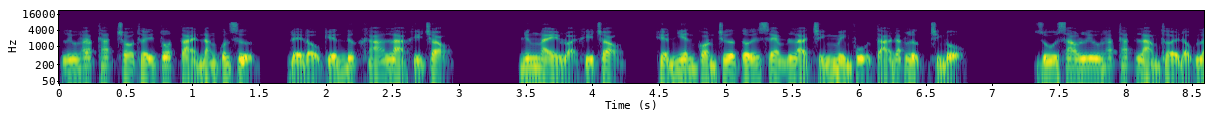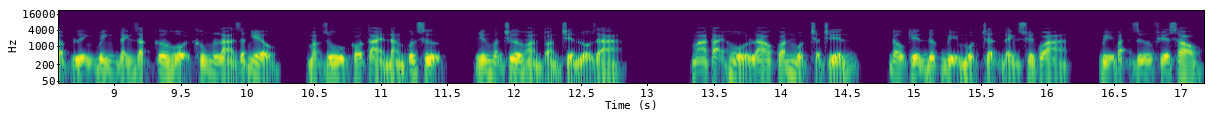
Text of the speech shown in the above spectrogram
lưu hát thắt cho thấy tốt tài năng quân sự, để đậu kiến đức khá là khí trọng. Nhưng này loại khí trọng, hiển nhiên còn chưa tới xem là chính mình phụ tá đắc lực trình độ dù sao lưu hát thắt làm thời độc lập lĩnh binh đánh giặc cơ hội không là rất nhiều, mặc dù có tài năng quân sự, nhưng vẫn chưa hoàn toàn triển lộ ra. Mà tại hồ lao quan một trận chiến, đậu kiến đức bị một trận đánh xuyên qua, bị bắt giữ phía sau,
